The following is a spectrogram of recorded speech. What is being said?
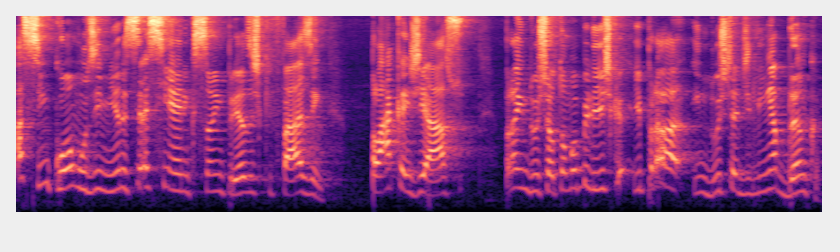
Assim como os Minas e CSN, que são empresas que fazem placas de aço para a indústria automobilística e para a indústria de linha branca.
